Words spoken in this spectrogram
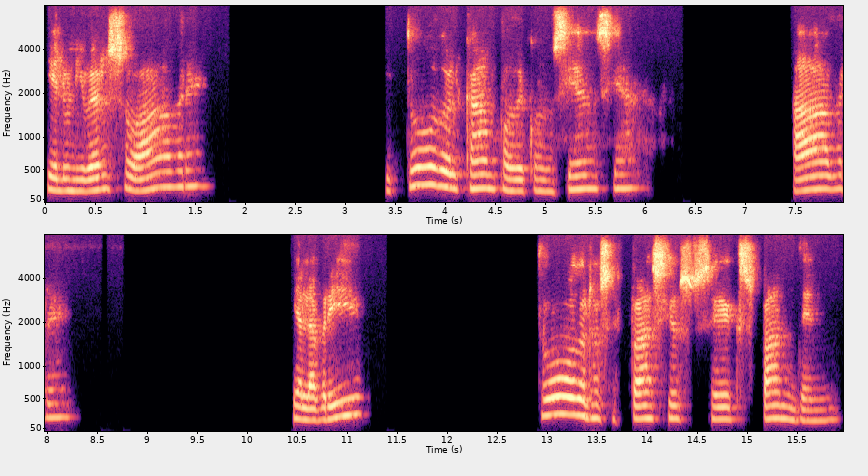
y el universo abre y todo el campo de conciencia abre y al abrir todos los espacios se expanden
